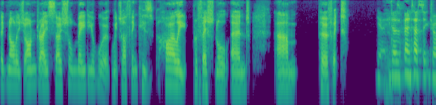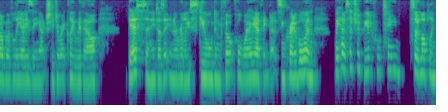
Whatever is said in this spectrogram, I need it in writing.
acknowledge Andre's social media work, which I think is highly professional and um, perfect. Yeah, he does a fantastic job of liaising actually directly with our guests and he does it in a really skilled and thoughtful way. I think that's incredible. And we have such a beautiful team. So lovely.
